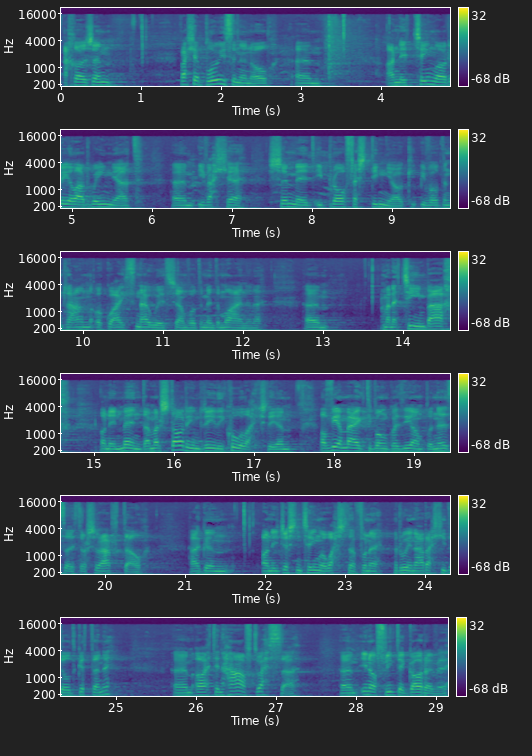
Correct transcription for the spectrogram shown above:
achos um, falle blwyddyn yn ôl, um, a wneud teimlo real arweiniad um, i falle symud i bro ffestiniog i fod yn rhan o gwaith newydd sy'n fod yn mynd ymlaen yna. Um, mae yna tîm bach o'n i'n mynd, a mae'r stori'n really cool, actually. Um, o fi a Meg di bod yn gweddio am blynyddoedd dros yr ardal, ac um, o'n i jyst yn teimlo wastad bod yna rhywun arall i ddod gyda ni. Um, o wedyn haf diwetha, um, un o ffrindiau gorau fi,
